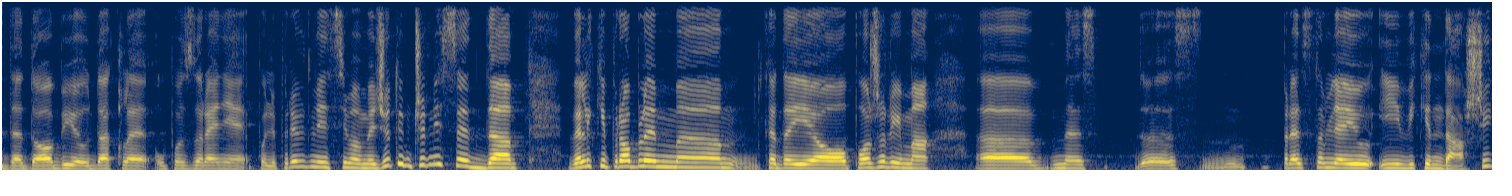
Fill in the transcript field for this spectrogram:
da dobiju, dakle, upozorenje poljoprivrednicima. Međutim, čini se da veliki problem kada je o požarima predstavljaju i vikendaši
